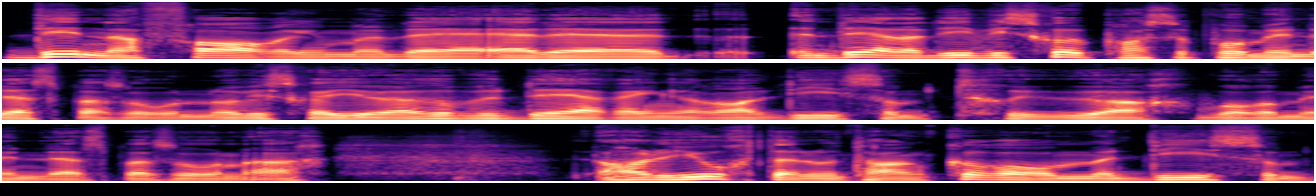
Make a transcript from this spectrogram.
Din erfaring med det, er det en del av de Vi skal jo passe på myndighetspersonene, og vi skal gjøre vurderinger av de som truer våre myndighetspersoner. Har du gjort deg noen tanker om de som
